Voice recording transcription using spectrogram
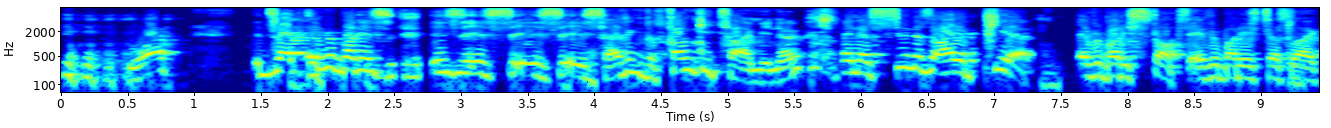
what? It's like everybody's is, is is is having the funky time, you know. And as soon as I appear, everybody stops. Everybody's just like,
